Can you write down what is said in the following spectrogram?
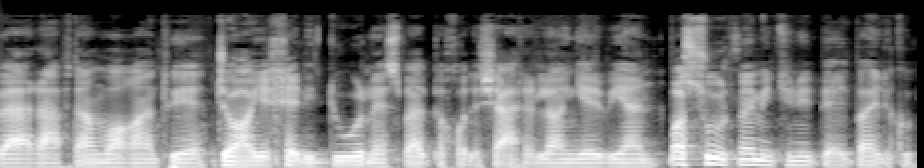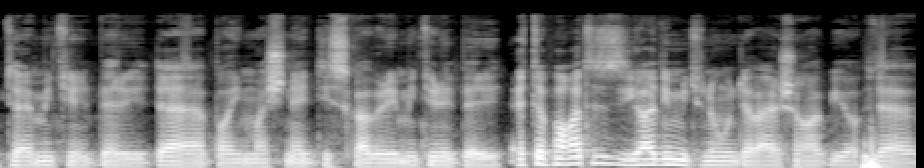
و رفتن واقعا توی جاهای خیلی دور نسبت به خود شهر لانگربیان با سورتمه می‌تونید برید با هلیکوپتر می‌تونید برید با این ماشین دیسکاوری می‌تونید برید. اتفاقات زیادی می‌تونه اونجا برای شما بیفته.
